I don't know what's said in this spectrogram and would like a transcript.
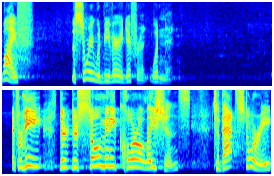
life, the story would be very different, wouldn't it? And for me, there, there's so many correlations to that story,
